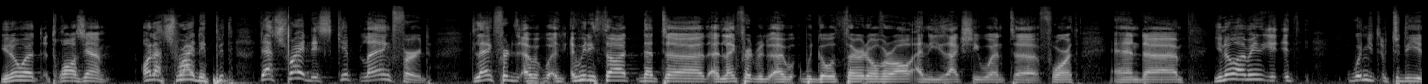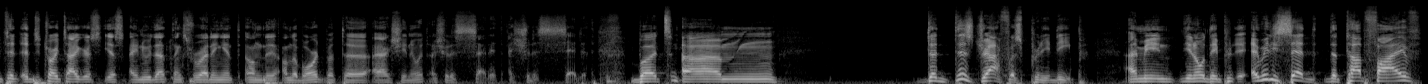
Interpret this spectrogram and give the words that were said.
you know what? Troisième. Oh, that's right. They put, that's right. They skipped Langford. Langford, uh, I really thought that uh, Langford would, uh, would go third overall, and he actually went uh, fourth. And uh, you know, I mean, it, when you to the to Detroit Tigers, yes, I knew that. Thanks for writing it on the on the board, but uh, I actually knew it. I should have said it. I should have said it. But um, the this draft was pretty deep. I mean, you know, they I really said the top five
